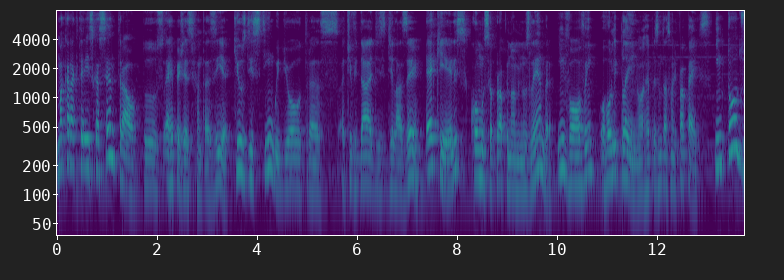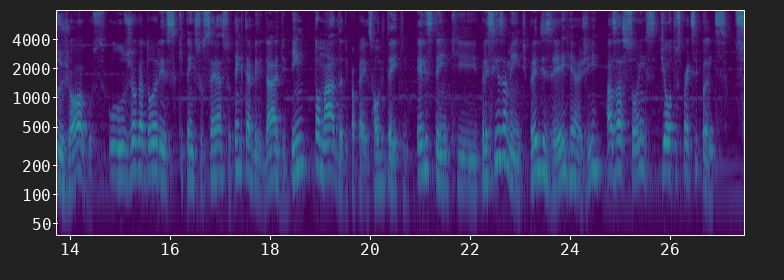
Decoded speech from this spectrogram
Uma característica central dos RPGs de fantasia que os distingue de outras atividades de lazer é que eles, como seu próprio nome nos lembra, envolvem o role-playing, ou a representação de papéis. Em todos os jogos, os jogadores que têm sucesso têm que ter habilidade em tomada de papéis, role-taking. Eles têm que precisamente predizer e reagir às ações de outros participantes. Só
